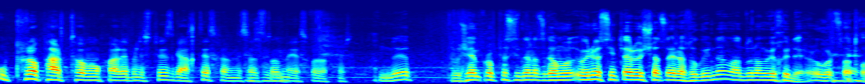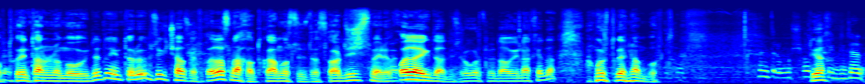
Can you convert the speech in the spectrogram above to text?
უფრო ფართო მომხარებლისთვის გახდეს ხელმისაწვდომი ეს ყველაფერი. მე ჩემ პროფესიიდანაც გამო ვინოს ინტერვიუს ჩაწერა თუ გინდა, მანდ უნდა მივხვიდე რა, როგორც ვთქვათ, თქვენთან უნდა მოვიდე და ინტერვიუებს იქ ჩავწერთ. ყველას ნახავთ გამოსვლის დროს, ვარჯიშის მერე, ყველა იქ დადის, როგორც მე დავინახე და როგორც თქვენ ამბობთ. ცენტრი მუშაობს 7-დან,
